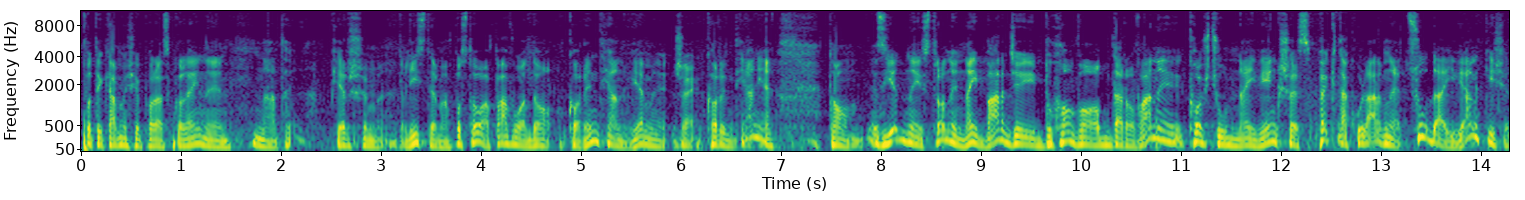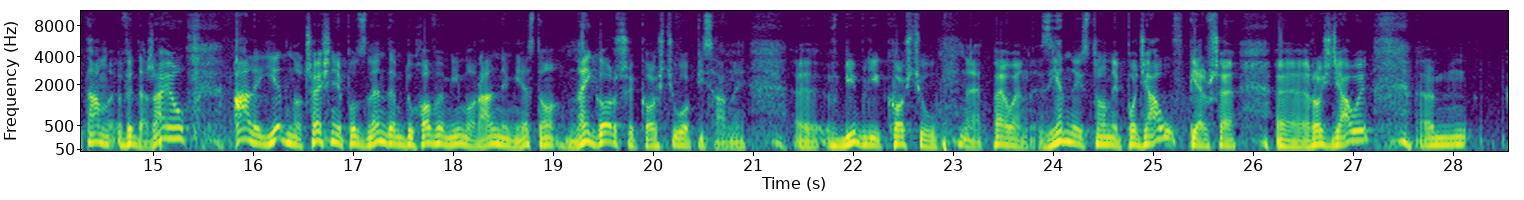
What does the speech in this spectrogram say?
Spotykamy się po raz kolejny nad pierwszym listem apostoła Pawła do Koryntian. Wiemy, że Koryntianie to z jednej strony najbardziej duchowo obdarowany kościół, największe spektakularne cuda i wianki się tam wydarzają, ale jednocześnie pod względem duchowym i moralnym jest to najgorszy kościół opisany e, w Biblii. Kościół e, pełen z jednej strony podziałów, pierwsze e, rozdziały,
